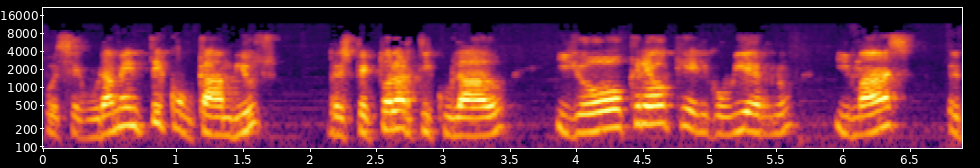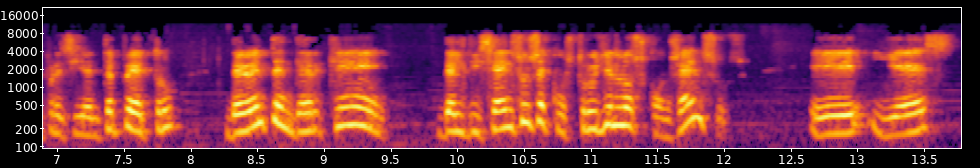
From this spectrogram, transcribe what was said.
pues seguramente con cambios respecto al articulado. Y yo creo que el gobierno y más el presidente Petro debe entender que del disenso se construyen los consensos eh, y es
